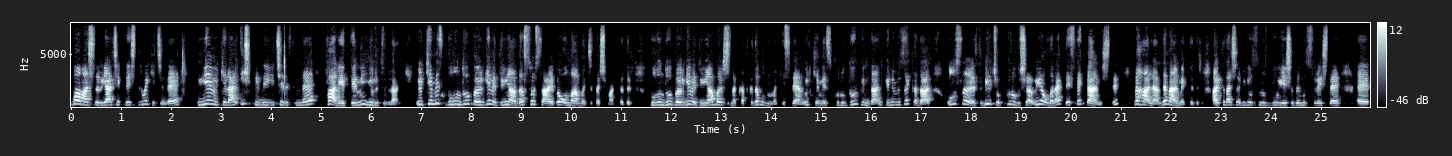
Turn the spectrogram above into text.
bu amaçları gerçekleştirmek için de üye ülkeler işbirliği içerisinde faaliyetlerini yürütürler. Ülkemiz bulunduğu bölge ve dünyada söz sahibi olma amacı taşımaktadır. Bulunduğu bölge ve dünya barışına katkıda bulunmak isteyen ülkemiz kurulduğu günden günümüze kadar uluslararası birçok kuruluşa üye olarak destek vermiştir ve halen de vermektedir. Arkadaşlar biliyorsunuz bu yaşadığımız süreçte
